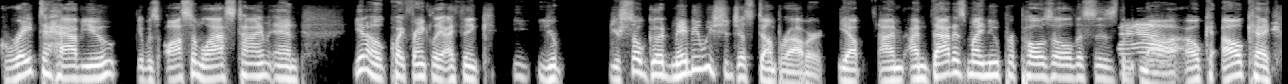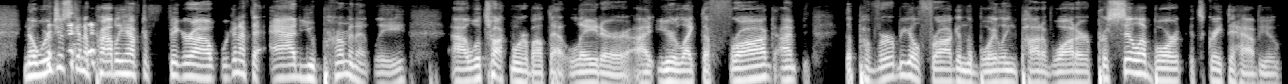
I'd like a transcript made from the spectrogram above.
great to have you it was awesome last time. And you know quite frankly i think you're you're so good. Maybe we should just dump robert. Yep. I'm i'm that is my new proposal. This is the wow. no okay okay. No we're just gonna probably have to figure out we're gonna have to add you permanently. Uh, we'll talk more about that later. Uh, you're like the frog. I'm the proverbial frog in the boiling pot of water. Priscilla bort it's great to have you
